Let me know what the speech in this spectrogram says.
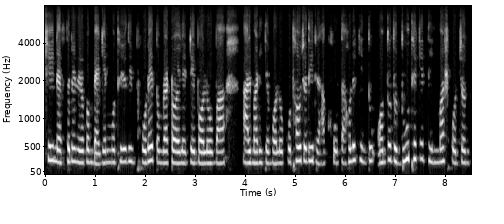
সেই ন্যাফথলিন এরকম ব্যাগের মধ্যে যদি ভরে তোমরা টয়লেটে বলো বা আলমারিতে বলো, কোথাও যদি রাখো, তাহলে কিন্তু অন্তত দু থেকে তিন মাস পর্যন্ত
